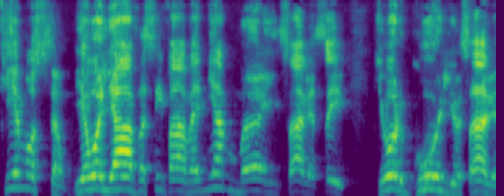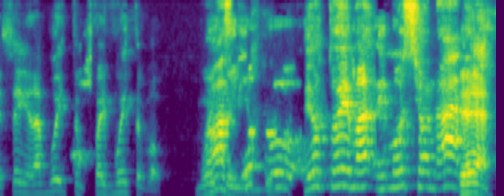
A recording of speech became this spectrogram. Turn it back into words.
que emoção. E eu olhava assim, falava, é minha mãe, sabe, assim, que orgulho, sabe? Assim, era muito, foi muito bom. Muito Nossa, lindo. eu tô, eu tô emocionada é.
